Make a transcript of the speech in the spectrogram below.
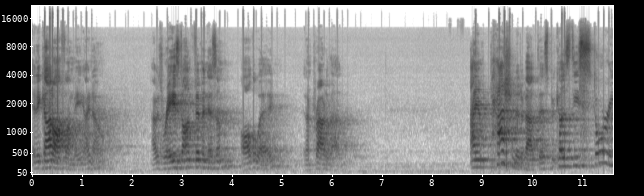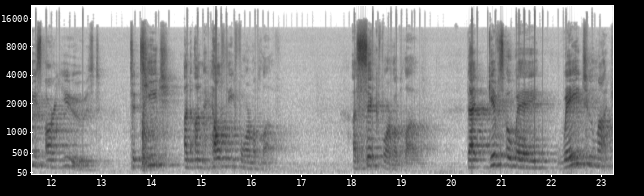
And it got off on me, I know. I was raised on feminism all the way, and I'm proud of that. I am passionate about this because these stories are used to teach an unhealthy form of love a sick form of love that gives away way too much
